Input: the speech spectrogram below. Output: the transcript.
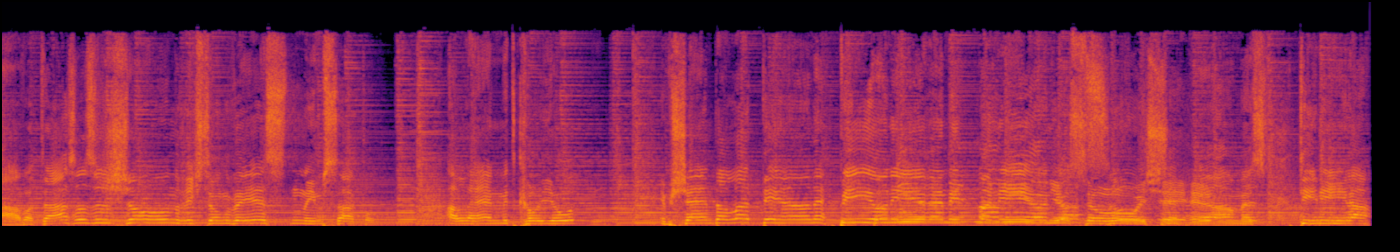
aber das ist es schon Richtung Westen im Sattel. Allein mit Kojoten im Schein der Laterne, Pioniere mit Manieren, ja so ist Hermes. Die Nina,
